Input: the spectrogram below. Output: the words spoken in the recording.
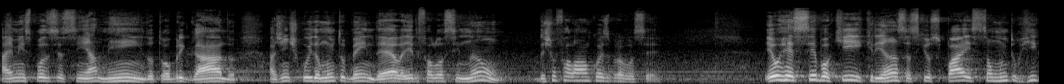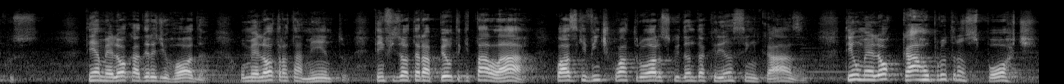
Aí minha esposa disse assim: Amém, doutor, obrigado. A gente cuida muito bem dela. E ele falou assim: Não, deixa eu falar uma coisa para você. Eu recebo aqui crianças que os pais são muito ricos, tem a melhor cadeira de roda, o melhor tratamento, tem fisioterapeuta que está lá, quase que 24 horas cuidando da criança em casa, tem o melhor carro para o transporte.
